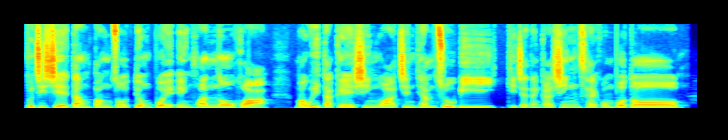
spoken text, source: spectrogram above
不只是会当帮助长辈延缓老化，嘛为大家生活增添趣味。记者陈嘉欣采访报道。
